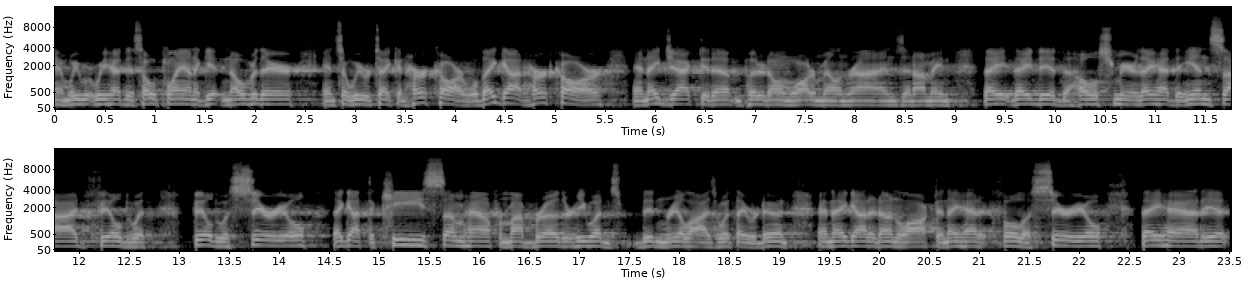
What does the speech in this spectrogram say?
and we were, we had this whole plan of getting over there, and so we were taking her car. Well, they got her car and they jacked it up and put it on watermelon rinds, and I mean, they they did the whole smear. They had the inside filled with filled with cereal. They got the keys somehow from my brother. He wasn't didn't realize what they were doing, and they got it unlocked and they had it full of cereal. They had it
